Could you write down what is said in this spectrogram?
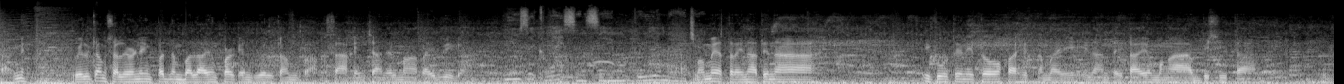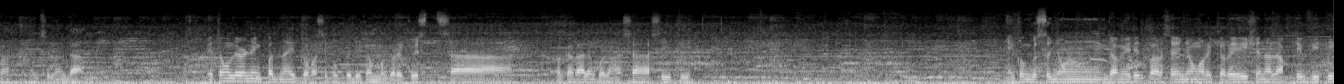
Dami. Welcome sa Learning Pad ng Balayong Park and welcome back sa aking channel mga kaibigan. Music licensing reimagined. Mamaya try natin na ikutin ito kahit na may inaantay tayong mga bisita. Diba? Yan silang dami. Itong learning pad na ito kasi kung pwede kang mag-request sa pagkakalam ko lang sa city. Eh, kung gusto nyong gamitin para sa inyong recreational activity.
